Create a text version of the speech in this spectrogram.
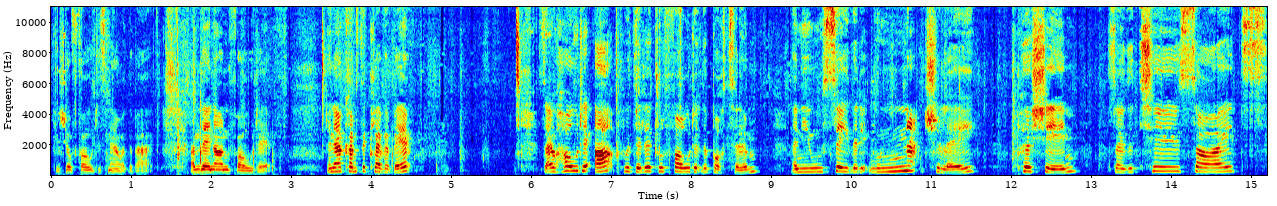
because your fold is now at the back. And then unfold it. And now comes the clever bit. So hold it up with the little fold at the bottom and you will see that it will naturally push in. So the two sides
